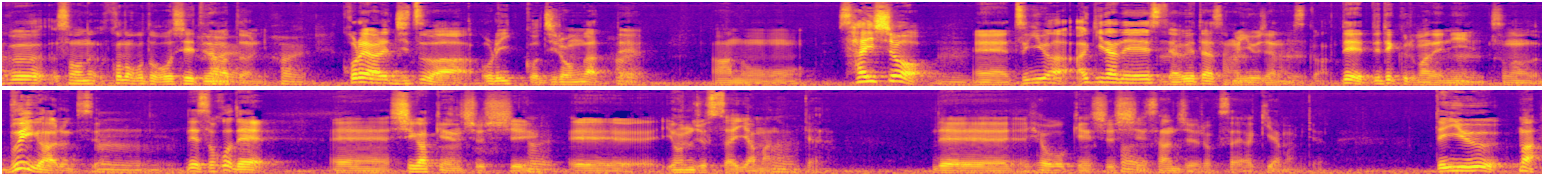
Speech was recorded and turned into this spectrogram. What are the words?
くそのこのことを教えてなかったのに、はいはい。これあれ実は俺1個持論があって、はい。あのー最初、ん。えー次は「アキナです」ってうん上田さんが言うじゃないですか、で出てくるまでに、うん。その V があるんですよ、うん。でそこで、えー滋賀県出身、はい。えー40歳山名みたいな、で兵庫県出身はい。36歳秋山みたいな。っていう、まあ、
